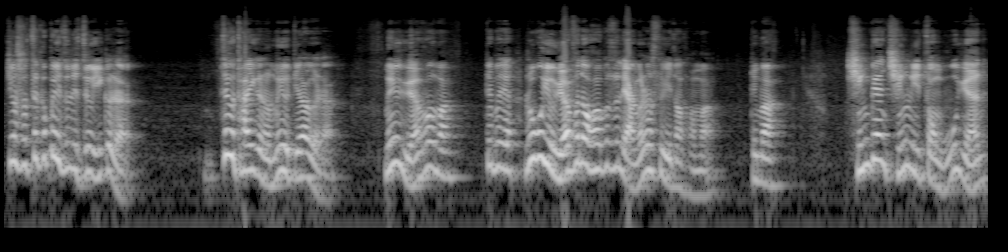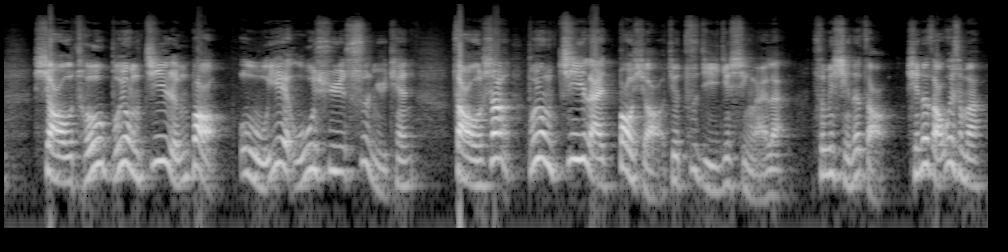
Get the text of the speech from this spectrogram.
就是这个被子里只有一个人，只有他一个人，没有第二个人，没有缘分吗？对不对？如果有缘分的话，不是两个人睡一张床吗？对吗？情边情里总无缘，小愁不用鸡人报，午夜无需侍女添。早上不用鸡来报晓，就自己已经醒来了，说明醒得早。醒得早为什么？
